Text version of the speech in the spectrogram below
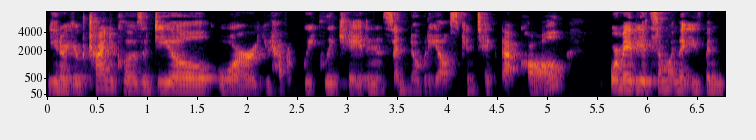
you know, you're trying to close a deal or you have a weekly cadence and nobody else can take that call. Or maybe it's someone that you've been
